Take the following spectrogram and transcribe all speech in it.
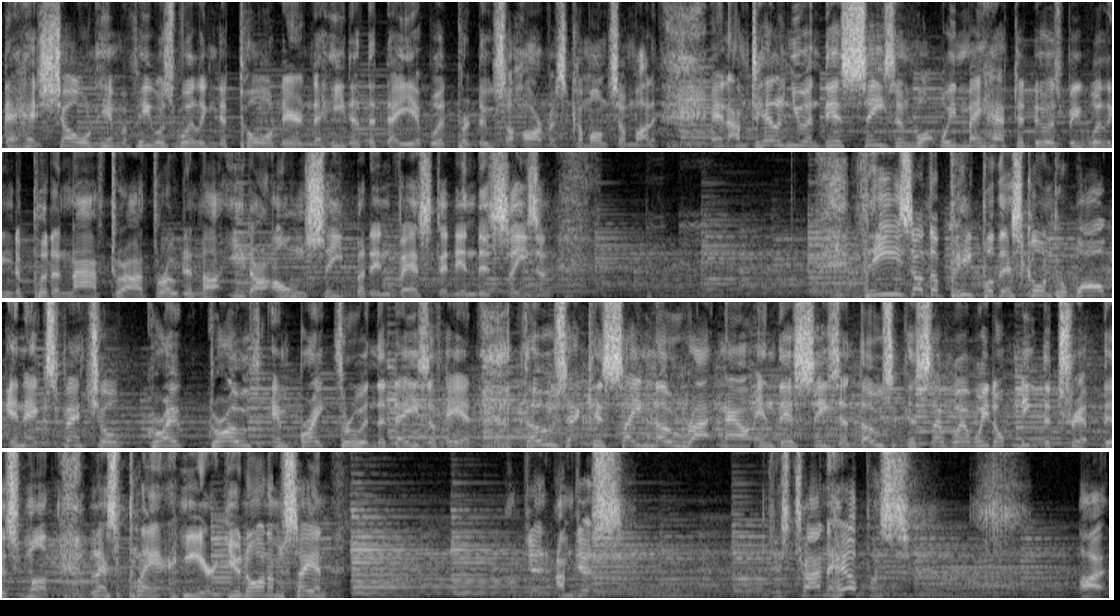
that had shown him if he was willing to toil during the heat of the day, it would produce a harvest. Come on, somebody. And I'm telling you, in this season, what we may have to do is be willing to put a knife to our throat and not eat our own seed, but invest it in this season. These are the people that's going to walk in exponential growth and breakthrough in the days ahead. Those that can say no right now in this season. Those that can say, well, we don't need the trip this month. Let's plant here. You know what I'm saying? I'm just, I'm just, I'm just trying to help us. All right.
